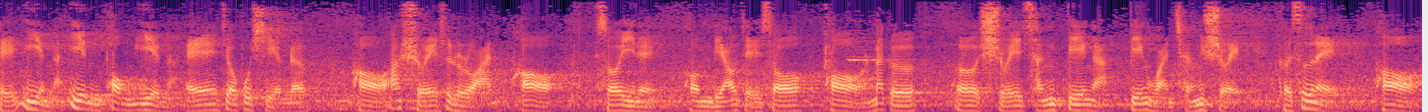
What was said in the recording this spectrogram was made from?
诶硬啊硬碰硬啊诶就不行了。哦，啊，水是软哦，所以呢，我们了解说哦，那个呃，水成冰啊，冰缓成水，可是呢，哦，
